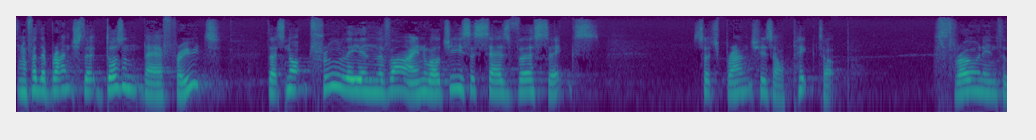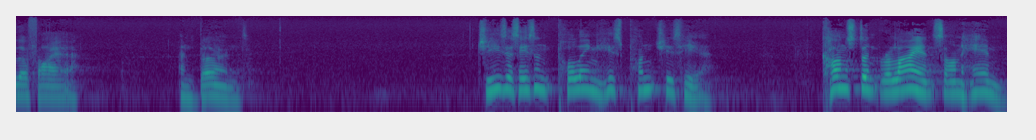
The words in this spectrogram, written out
And for the branch that doesn't bear fruit, that's not truly in the vine, well, Jesus says, verse 6 such branches are picked up, thrown into the fire, and burned. Jesus isn't pulling his punches here. Constant reliance on him,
